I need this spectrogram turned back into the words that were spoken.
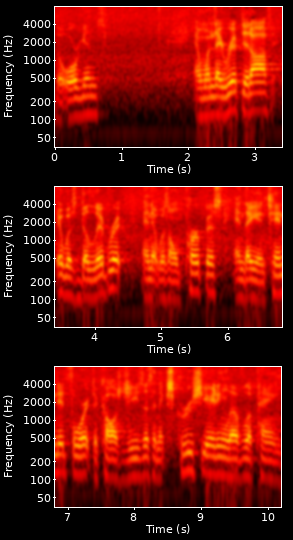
the organs. And when they ripped it off, it was deliberate and it was on purpose, and they intended for it to cause Jesus an excruciating level of pain.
